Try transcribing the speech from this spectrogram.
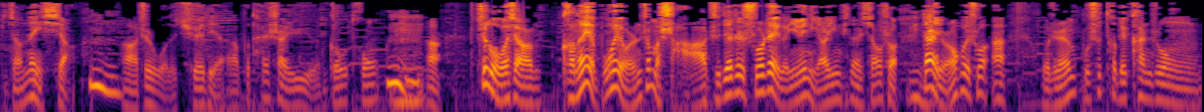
比较内向，嗯。啊，这是我的缺点啊，不太善于与人沟通，嗯。啊，这个我想可能也不会有人这么傻啊，直接这说这个，因为你要应聘的是销售，嗯。但是有人会说啊，我这人不是特别看重，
